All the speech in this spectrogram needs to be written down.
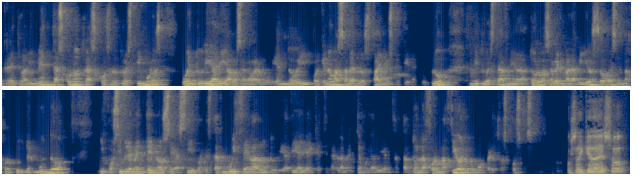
retroalimentas con otras cosas, otros estímulos o en tu día a día vas a acabar moviendo y porque no vas a ver los fallos que tiene tu club, ni tu staff, ni nada. Todo lo vas a ver maravilloso, es el mejor club del mundo y posiblemente no sea así porque estás muy cegado en tu día a día y hay que tener la mente muy abierta, tanto en la formación como en otras cosas pues ahí queda eso,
